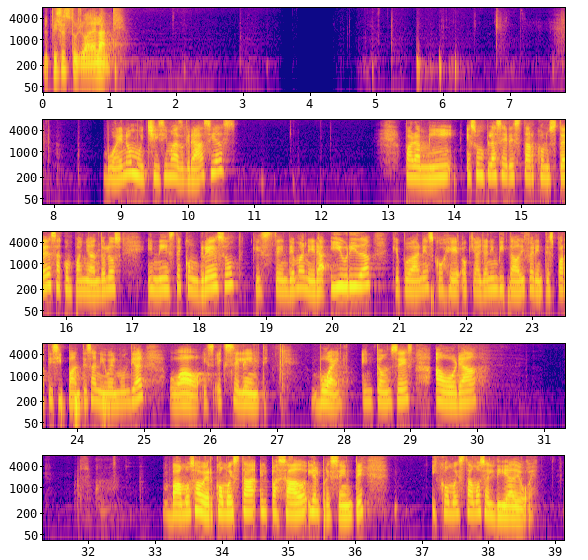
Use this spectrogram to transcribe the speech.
El piso es tuyo, adelante. Bueno, muchísimas gracias. Para mí es un placer estar con ustedes acompañándolos en este congreso, que estén de manera híbrida, que puedan escoger o que hayan invitado a diferentes participantes a nivel mundial. ¡Wow! Es excelente. Bueno, entonces ahora vamos a ver cómo está el pasado y el presente y cómo estamos el día de hoy.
